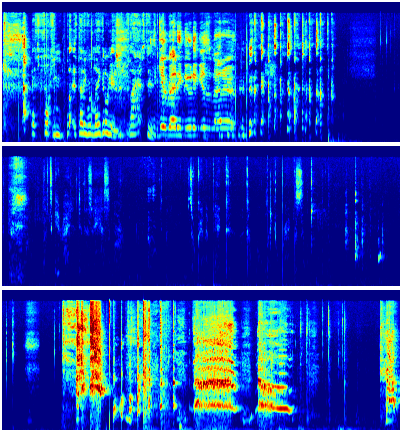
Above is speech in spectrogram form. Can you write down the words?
it! It's fucking. It's not even Lego yet. It's just plastic. Get ready, dude. It gets better. Let's get right into this ASMR. So we're gonna pick a couple Lego bricks. No! Ha!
